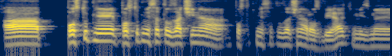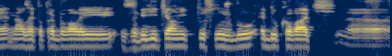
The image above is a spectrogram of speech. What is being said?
A postupne, postupne, sa to začína, postupne sa to začína rozbiehať. My sme naozaj potrebovali zviditeľniť tú službu, edukovať, uh,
